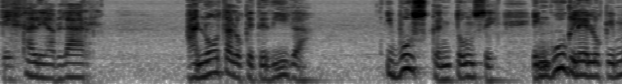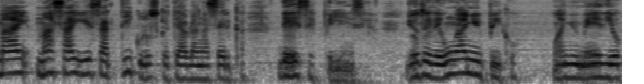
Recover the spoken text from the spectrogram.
Déjale hablar. Anota lo que te diga. Y busca entonces en Google lo que más, hay es artículos que te hablan acerca de esa experiencia. Yo desde un año y pico, un año y medio,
